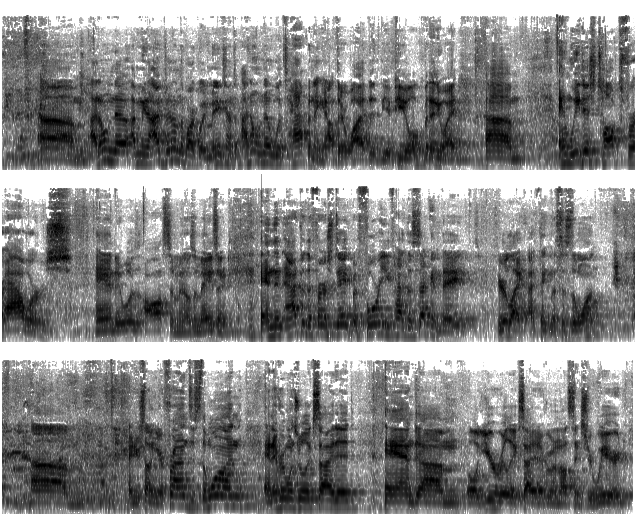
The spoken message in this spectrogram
um, I don't know. I mean, I've been on the Parkway many times. I don't know what's happening out there, why the, the appeal, but anyway. Um, and we just talked for hours, and it was awesome, and it was amazing. And then after the first date, before you've had the second date, you're like, I think this is the one. Um, and you're telling your friends it's the one, and everyone's really excited. And, um, well, you're really excited, everyone else thinks you're weird.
